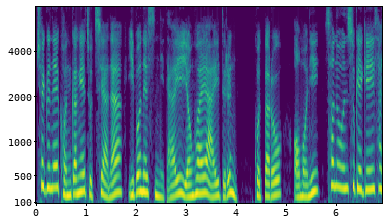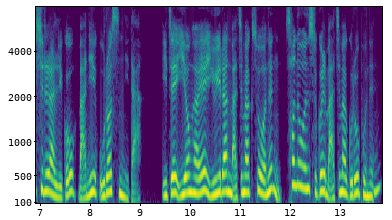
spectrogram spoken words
최근에 건강에 좋지 않아 입원했습니다. 이 영화의 아이들은 곧바로 어머니 선우은 숙에게 사실을 알리고 많이 울었습니다. 이제 이 영화의 유일한 마지막 소원은 선우은 숙을 마지막으로 보는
